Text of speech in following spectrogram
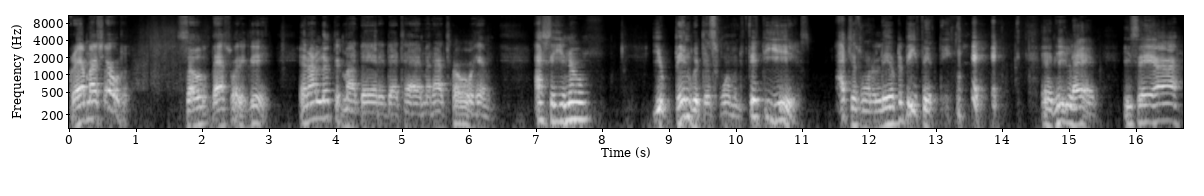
grab my shoulder. So that's what he did. And I looked at my dad at that time and I told him, I said, you know, you've been with this woman 50 years. I just want to live to be 50. and he laughed. He said, ah,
